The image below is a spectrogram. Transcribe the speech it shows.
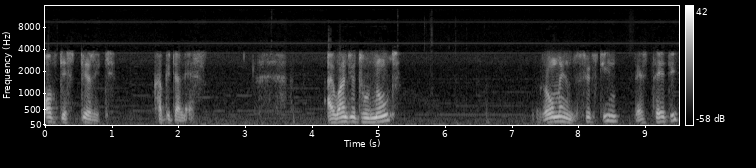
of the spirit capital s i want you to note Romans 15, verse 30,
